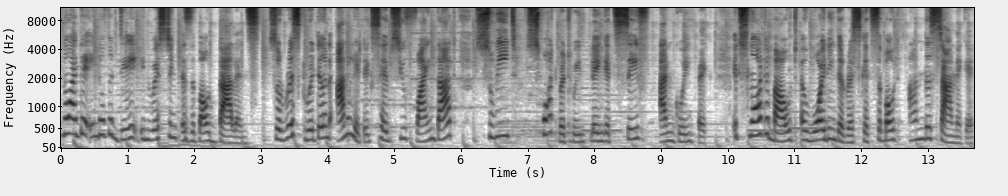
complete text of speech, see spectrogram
Now, at the end of the day, investing is about balance. So, risk return analytics helps you find that sweet spot between playing it safe and going big. It's not about avoiding the risk, it's about understanding it.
